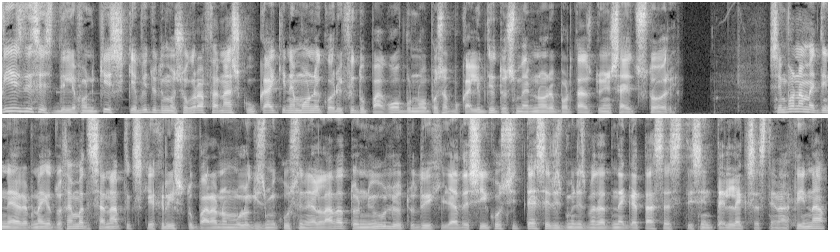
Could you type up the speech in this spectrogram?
Διείσδυση στην τηλεφωνική συσκευή του δημοσιογράφου Θανάση Κουκάκη είναι μόνο η κορυφή του παγόβουνου, όπως αποκαλύπτει το σημερινό ρεπορτάζ του Inside Story. Σύμφωνα με την έρευνα για το θέμα της ανάπτυξης και χρήσης του παράνομου λογισμικού στην Ελλάδα, τον Ιούλιο του 2020, τέσσερις μήνες μετά την εγκατάσταση της Ιντελέξα στην Αθήνα,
